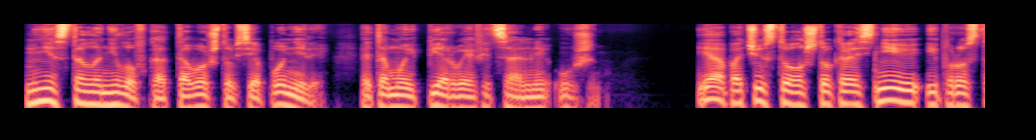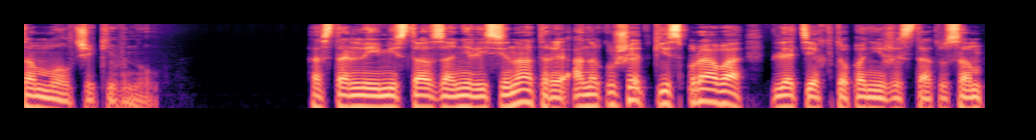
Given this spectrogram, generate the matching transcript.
Мне стало неловко от того, что все поняли, это мой первый официальный ужин. Я почувствовал, что краснею, и просто молча кивнул. Остальные места заняли сенаторы, а на кушетке справа, для тех, кто пониже статусом,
